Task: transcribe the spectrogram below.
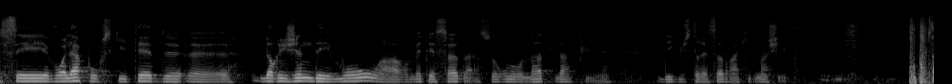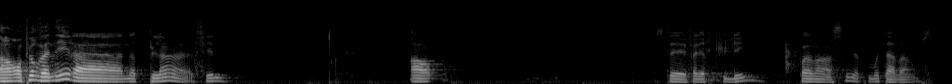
c'est voilà pour ce qui était de l'origine des mots. Alors, mettez ça dans, sur vos notes, là, puis dégusterez ça tranquillement chez vous. Alors, on peut revenir à notre plan, euh, Phil. Alors, il fallait reculer, pas avancer. D'après moi, tu avances.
